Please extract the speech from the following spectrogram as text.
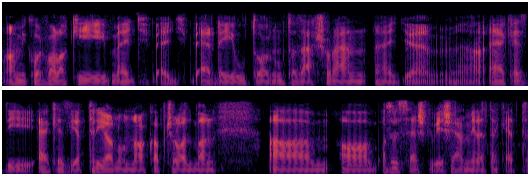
amikor valaki egy, egy erdélyi úton utazás során egy, elkezdi, elkezdi a Trianonnal kapcsolatban a, a, az összeesküvés elméleteket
